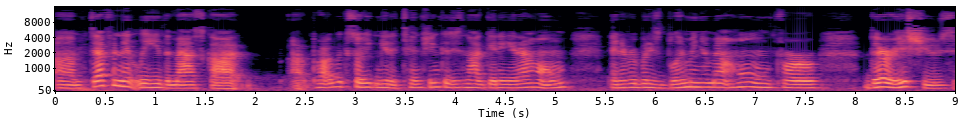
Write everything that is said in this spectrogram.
Um, definitely the mascot, uh, probably so he can get attention because he's not getting it at home. And everybody's blaming him at home for their issues.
